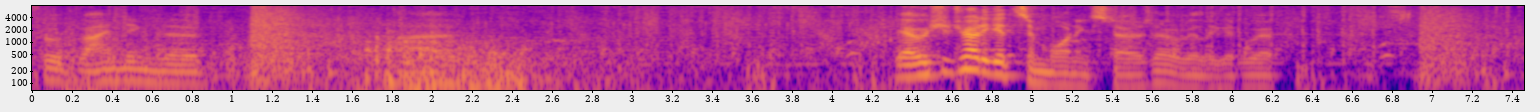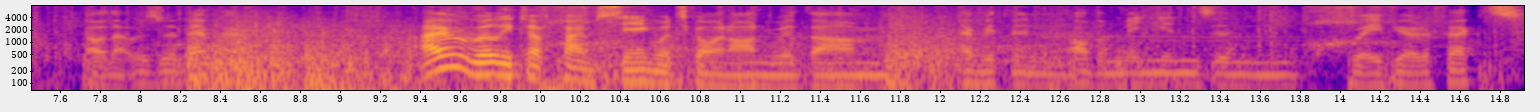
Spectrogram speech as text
For grinding the... Uh... Yeah, we should try to get some morning stars. They're a really good whip. Oh, that was a vampire. I have a really tough time seeing what's going on with um everything, all the minions and graveyard effects.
